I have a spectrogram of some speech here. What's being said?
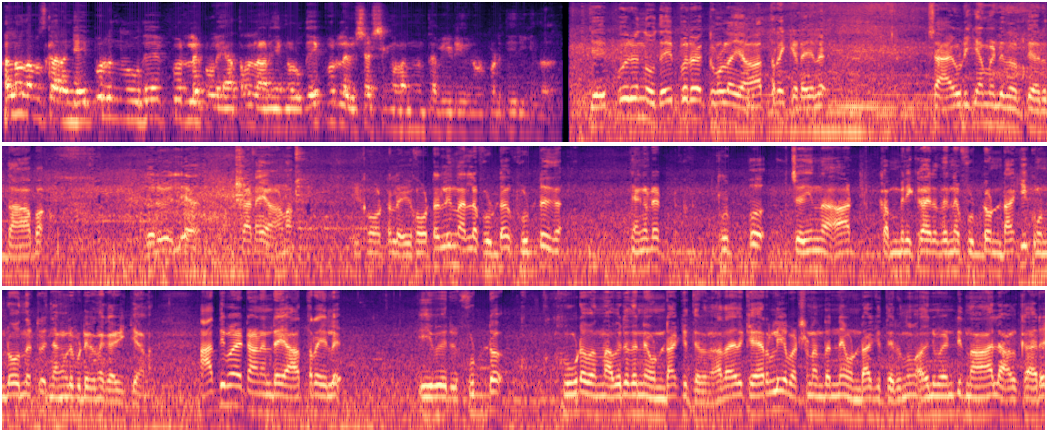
Hello നമസ്കാരം. ജയ്പൂരിൽ നിന്ന് ഉദയ്പൂരിലേക്കുള്ള യാത്രയിലാണ് ഞങ്ങൾ ഉദയ്പൂരിലെ വിശേഷങ്ങൾ അന്നത്തെ വീഡിയോയിൽ ഉൾപ്പെടുത്തിയിരിക്കുന്നത്. ജയ്പൂരിൽ നിന്ന് ഉദയ്പൂരിലേക്കുള്ള യാത്രക്കിടയിൽ ചായ കുടിക്കാൻ വേണ്ടി നിർത്തിയ ഒരു ധാബ. ഇതൊരു വലിയ കടയാണ്. ഈ ഹോട്ടൽ ഈ ഹോട്ടലിൽ നല്ല ഫുഡ് ഫുഡ് ഞങ്ങളുടെ ട്രിപ്പ് ചെയ്യുന്ന ആ കമ്പനിക്കാർ തന്നെ ഫുഡ് ഉണ്ടാക്കി കൊണ്ടുവന്നിട്ട് ഞങ്ങൾ ഇവിടെ ഇരുന്ന് കഴിക്കുകയാണ്. ആദ്യമായിട്ടാണ് എന്റെ യാത്രയിൽ ഈ ഒരു ഫുഡ് കൂടെ വന്ന് അവർ തന്നെ ഉണ്ടാക്കി തരുന്നു അതായത് കേരളീയ ഭക്ഷണം തന്നെ ഉണ്ടാക്കി തരുന്നു അതിനുവേണ്ടി നാല് ആൾക്കാർ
